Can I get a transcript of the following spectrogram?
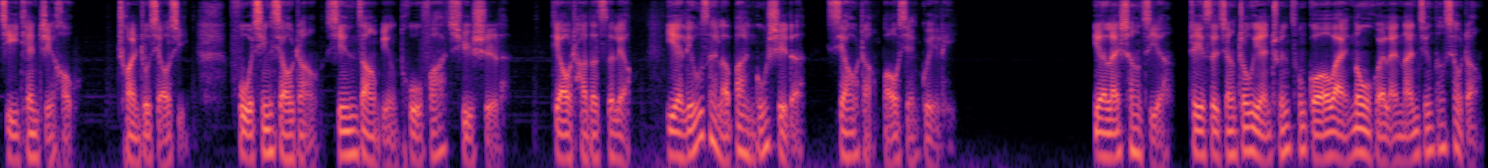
几天之后，传出消息，付清校长心脏病突发去世了，调查的资料。也留在了办公室的校长保险柜里。原来上级啊，这次将周彦春从国外弄回来南京当校长，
